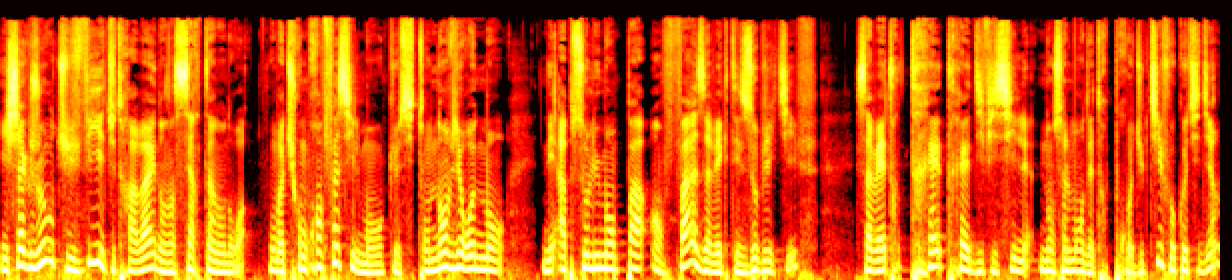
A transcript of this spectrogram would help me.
et chaque jour, tu vis et tu travailles dans un certain endroit. Bon bah tu comprends facilement que si ton environnement n'est absolument pas en phase avec tes objectifs, ça va être très très difficile non seulement d'être productif au quotidien,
